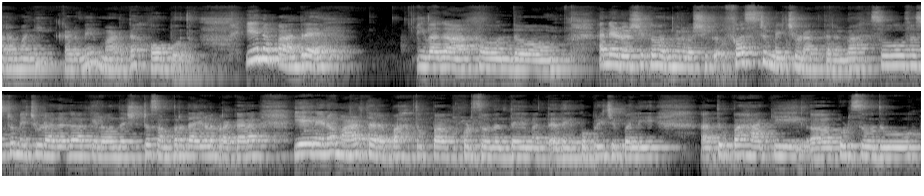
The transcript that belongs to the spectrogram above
ಆರಾಮಾಗಿ ಕಡಿಮೆ ಮಾಡ್ತಾ ಹೋಗ್ಬೋದು. ಏನಪ್ಪ ಅಂದರೆ ಇವಾಗ ಒಂದು ಹನ್ನೆರಡು ವರ್ಷಕ್ಕೆ, ಹದಿಮೂರು ವರ್ಷಕ್ಕೆ ಫಸ್ಟ್ ಮೆಚೂರ್ಡ್ ಆಗ್ತಾರಲ್ವ? ಸೊ ಫಸ್ಟ್ ಮೆಚೂರ್ಡ್ ಆದಾಗ ಕೆಲವೊಂದಷ್ಟು ಸಂಪ್ರದಾಯಗಳ ಪ್ರಕಾರ ಏನೇನೋ ಮಾಡ್ತಾರಪ್ಪ. ತುಪ್ಪ ಕುಡಿಸೋದಂತೆ, ಮತ್ತು ಅದೇ ಕೊಬ್ಬರಿ ಚಿಪ್ಪಲ್ಲಿ ತುಪ್ಪ ಹಾಕಿ ಕುಡಿಸೋದು,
